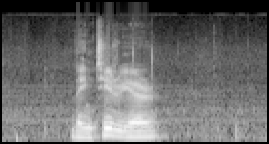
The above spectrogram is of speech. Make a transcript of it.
the interior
